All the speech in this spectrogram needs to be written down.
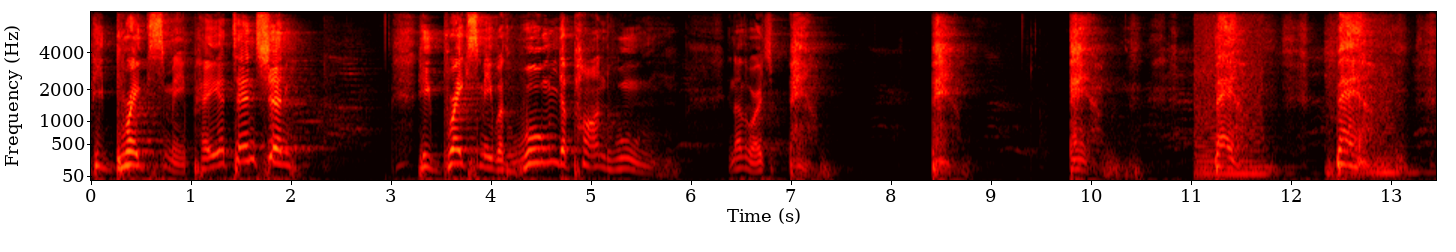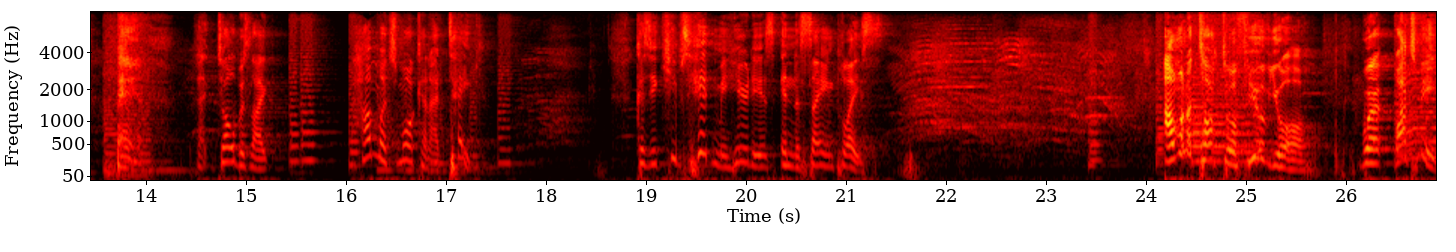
He breaks me. Pay attention. He breaks me with wound upon wound. In other words, bam, bam, bam, bam, bam, bam. Like Job is like, how much more can I take? Because he keeps hitting me. Here it is in the same place. I want to talk to a few of you all where, watch me,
